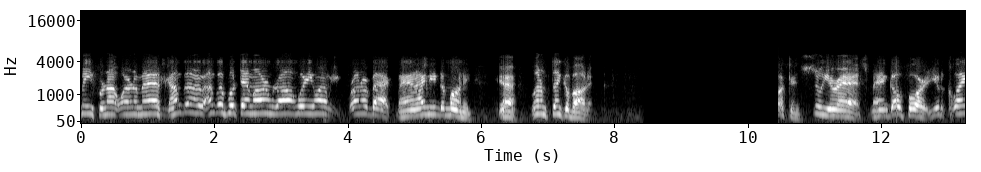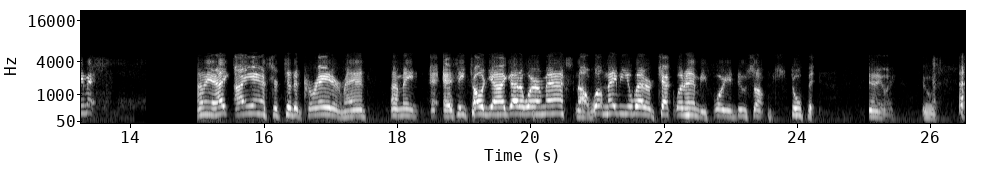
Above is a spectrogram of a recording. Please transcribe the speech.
me for not wearing a mask. I'm gonna, I'm gonna put them arms on. Where do you want me? Front or back, man? I need the money. Yeah, let them think about it. Fucking sue your ass, man. Go for it. You to claim it? I mean, I, I answer to the creator, man. I mean, a- has he told you I got to wear a mask? No. Well, maybe you better check with him before you do something stupid. Anyway, it was,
